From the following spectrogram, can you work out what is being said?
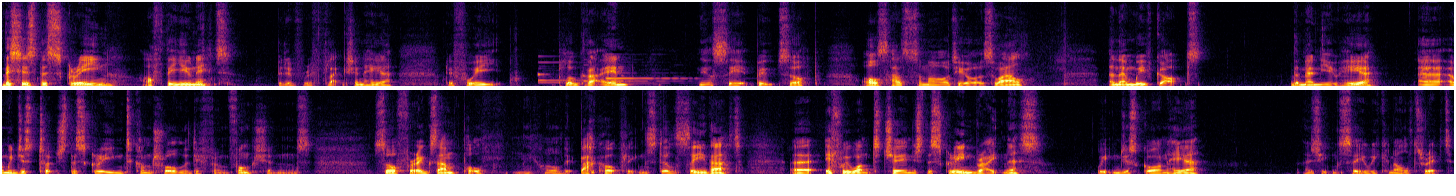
this is the screen off the unit, bit of reflection here. If we plug that in, you'll see it boots up. Also has some audio as well. And then we've got the menu here uh, and we just touch the screen to control the different functions. So for example, hold it back, hopefully you can still see that. Uh, if we want to change the screen brightness, we can just go on here. As you can see, we can alter it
